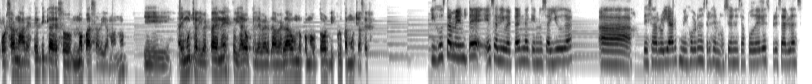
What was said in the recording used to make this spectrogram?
forzarnos a la estética, eso no pasa, digamos, ¿no? Y hay mucha libertad en esto y es algo que la verdad uno como autor disfruta mucho hacer. Y justamente esa libertad es la que nos ayuda a desarrollar mejor nuestras emociones, a poder expresarlas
